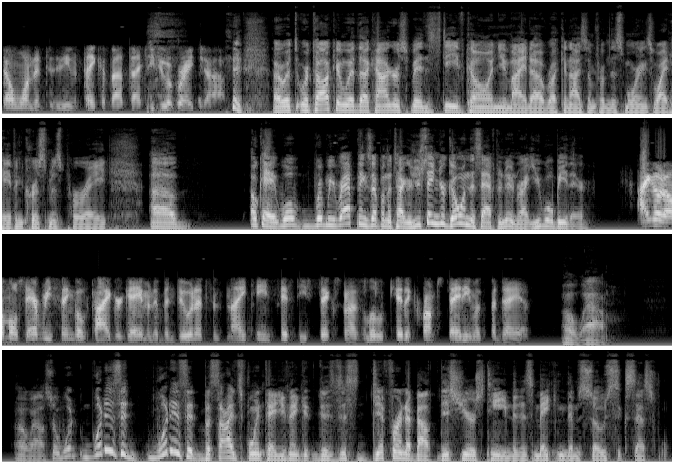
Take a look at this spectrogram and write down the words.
don't want to even think about that. You do a great job. All right, we're, we're talking with uh, Congressman Steve Cohen. You might uh, recognize him from this morning's Whitehaven Christmas parade. Uh, okay, well, when we wrap things up on the Tigers, you're saying you're going this afternoon, right? You will be there. I go to almost every single Tiger game and have been doing it since 1956 when I was a little kid at Crump Stadium with dad. Oh wow. Oh wow! So what what is it? What is it besides Fuente? You think is this different about this year's team that is making them so successful?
